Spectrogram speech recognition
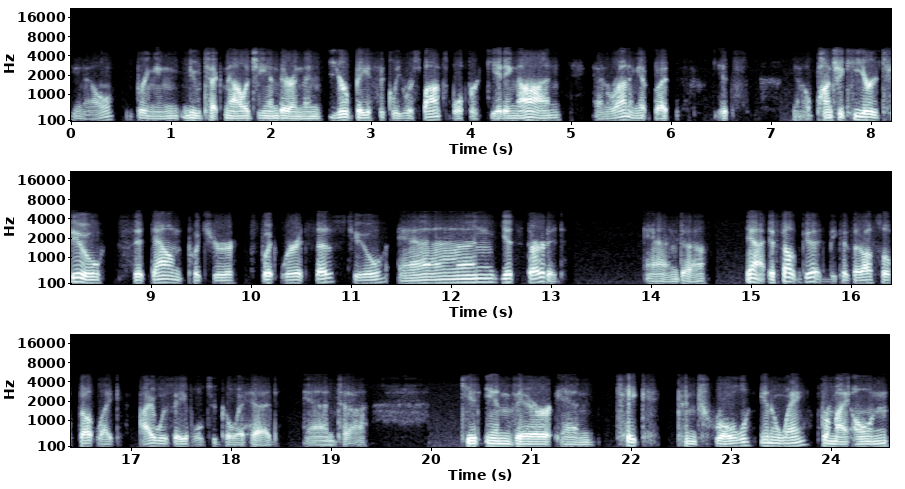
you know, bringing new technology in there, and then you're basically responsible for getting on and running it. But it's, you know, punch a key or two, sit down, put your foot where it says to, and get started. And uh, yeah, it felt good because it also felt like I was able to go ahead and uh, get in there and take control in a way for my own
